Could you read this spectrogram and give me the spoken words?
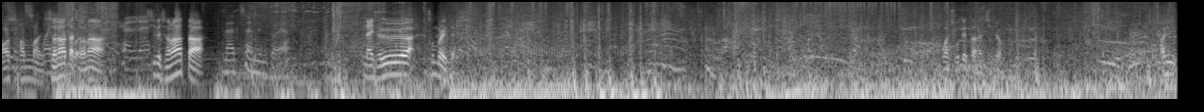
아 잠만. 전화 왔다, 전화. 갈래? 집에 전화 왔다. 나 찾는 거야? 나이스, 으아. 손보라 있다. 와, 좋됐다, 나 치료. 아니,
